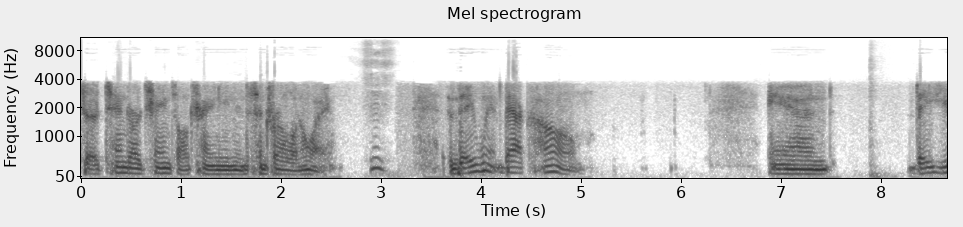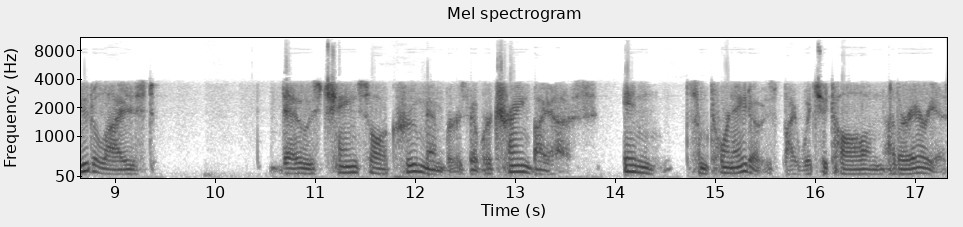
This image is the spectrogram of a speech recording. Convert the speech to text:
to attend our chainsaw training in central Illinois. they went back home and they utilized those chainsaw crew members that were trained by us in some tornadoes by Wichita and other areas.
